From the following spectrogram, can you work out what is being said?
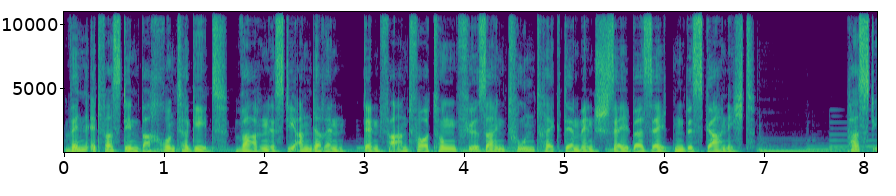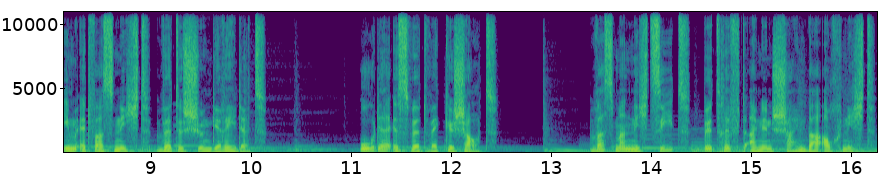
Wenn etwas den Bach runtergeht, waren es die anderen, denn Verantwortung für sein Tun trägt der Mensch selber selten bis gar nicht. Passt ihm etwas nicht, wird es schön geredet. Oder es wird weggeschaut. Was man nicht sieht, betrifft einen scheinbar auch nicht.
